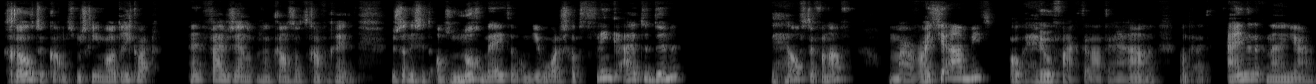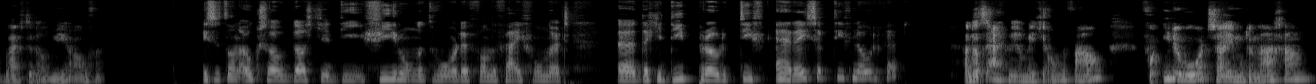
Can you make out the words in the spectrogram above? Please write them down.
Grote kans, misschien wel driekwart, hè, 75% kans dat het gaan vergeten. Dus dan is het alsnog beter om je woordenschat flink uit te dunnen, de helft ervan af, maar wat je aanbiedt ook heel vaak te laten herhalen. Want uiteindelijk na een jaar blijft er dan meer over. Is het dan ook zo dat je die 400 woorden van de 500, uh, eh, dat je die productief en receptief nodig hebt? Nou, dat is eigenlijk weer een beetje een ander verhaal. Voor ieder woord zou je moeten nagaan,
